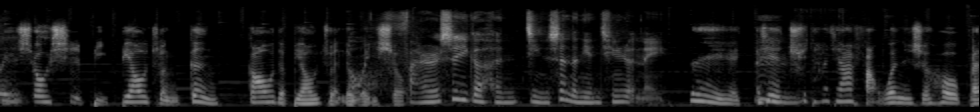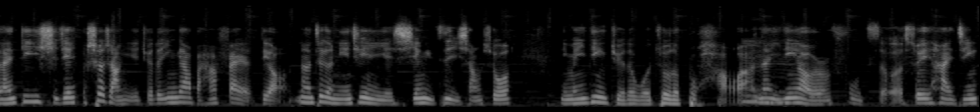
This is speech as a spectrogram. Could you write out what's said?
维修是比标准更高的标准的维修，哦、反而是一个很谨慎的年轻人呢。对，而且去他家访问的时候，嗯、本来第一时间社长也觉得应该要把他 fire 掉。那这个年轻人也心里自己想说，你们一定觉得我做的不好啊，嗯、那一定要有人负责，所以他已经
